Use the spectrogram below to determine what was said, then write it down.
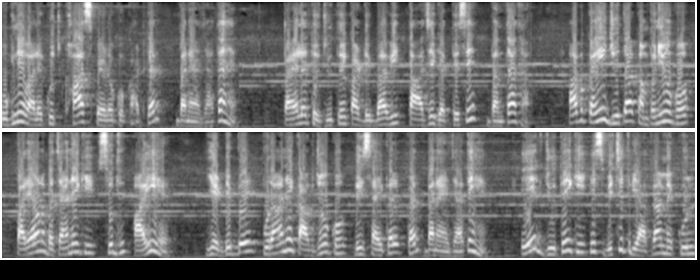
उगने वाले कुछ खास पेड़ों को काटकर बनाया जाता है। पहले तो जूते का डिब्बा भी ताजे गत्ते से बनता था। अब कई जूता कंपनियों को पर्यावरण बचाने की सुध आई है। ये डिब्बे पुराने कागजों को रिसाइकल कर बनाए जाते हैं। एक जूते की इस विचित्र यात्रा में कुल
